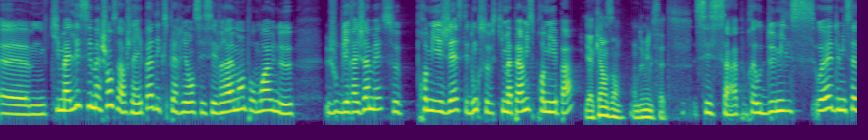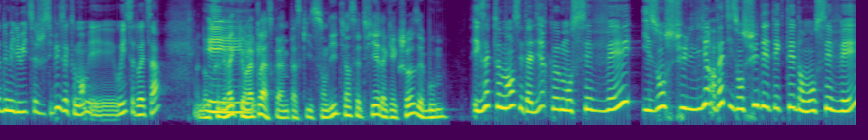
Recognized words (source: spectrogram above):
euh, qui m'a laissé ma chance alors que je n'avais pas d'expérience et c'est vraiment pour moi une j'oublierai jamais ce premier geste et donc ce, ce qui m'a permis ce premier pas Il y a 15 ans, en 2007. c'est ça à peu près au 2000 ouais 2007 2008 ça, je sais plus exactement mais oui ça doit être ça Donc, c'est des mecs qui ont la classe quand même, parce qu'ils se sont dit, tiens, cette fille, elle a quelque chose, et boum. exactement c'est-à-dire que mon CV ils ont su lire en fait ils ont su détecter dans mon CV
